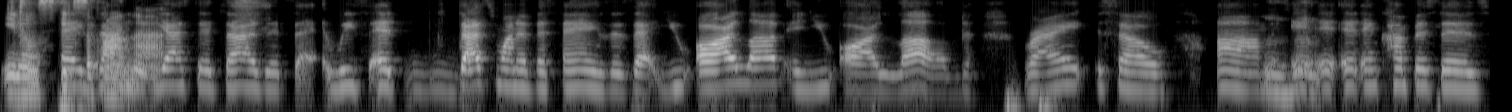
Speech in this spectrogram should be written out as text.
you know speaks exactly. upon that. Yes, it does. It's we said that's one of the things is that you are loved and you are loved, right? So um, mm-hmm. it, it encompasses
